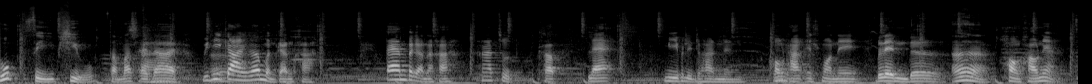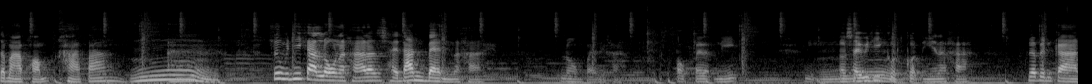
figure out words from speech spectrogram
ทุกสีผิวสามารถใช้ได้วิธีการก็เหมือนกันค่ะ แต้มไปก่อนนะคะ 5 จุดครับ และมีผลิตภัณฑ์หนึ่งของทาง e s m o n e Blender อ่าของเขาเนี่ยจะมาพร้อมขาตั้งอืมซึ่งวิธีการลงนะคะ เราจะใช้ด้านแบนนะคะ ลงไปเลยค่ะตบไปแบบนี้นี่อืมเราใช้วิธีกดๆอย่างนี้นะคะ เพื่อเป็นการ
